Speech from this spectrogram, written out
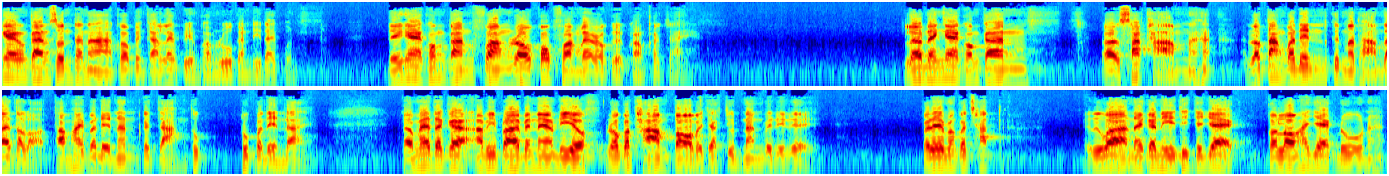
แง่ของการสนทนาก็เป็นการแลกเปลี่ยนความรู้กันที่ได้ผล ในแง่ของการฟังเราก็ฟังแล้วเราเกิดความเข้าใจ แล้วในแง่ของการซักถามนะฮะเราตั้งประเด็นขึ้นมาถามได้ตลอดทำให้ประเด็นนั้นกระจ่างทุกทุกประเด็นได้ แต่แม้แต่ก็อภิปรายเป็นแนวเดียว เราก็ถามต่อไปจากจุดนั้นไปเรื่อยๆประเด็นมันก็ชัด หรือว่าในกรณีที่จะแยกก็ลองให้แยกดูนะฮะ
